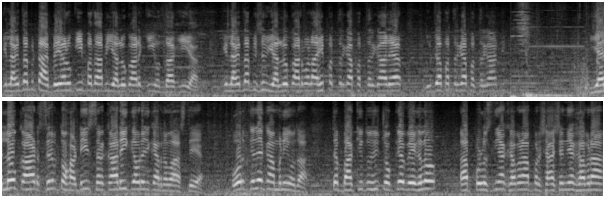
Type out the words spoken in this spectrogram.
ਕੀ ਲੱਗਦਾ ਵੀ ਢਾਬੇ ਵਾਲੋਂ ਕੀ ਪਤਾ ਵੀ ਯੈਲੋ ਕਾਰਡ ਕੀ ਹੁੰਦਾ ਕੀ ਆ। ਕੀ ਲੱਗਦਾ ਵੀ ਸਿਰਫ ਯੈਲੋ ਕਾਰਡ ਵਾਲਾ ਹੀ ਪੱਤਰਕਾਰ ਪੱਤਰਕਾਰ ਆ, ਦੂਜਾ ਪੱਤਰਕਾਰ ਪੱਤਰਕਾਰ ਨਹੀਂ। ਯੈਲੋ ਕਾਰਡ ਸਿਰਫ ਤੁਹਾਡੀ ਸਰਕਾਰੀ ਕਵਰੇਜ ਕਰਨ ਵਾਸਤੇ ਆ, ਹੋਰ ਕਿਤੇ ਕੰਮ ਨਹੀਂ ਆਉਂਦਾ। ਤੇ ਬਾਕੀ ਤੁਸੀਂ ਚੁੱਕ ਕੇ ਵੇਖ ਲਓ ਆ ਪੁਲਿਸ ਦੀਆਂ ਖਬਰਾਂ, ਪ੍ਰਸ਼ਾਸਨ ਦੀਆਂ ਖਬਰਾਂ,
